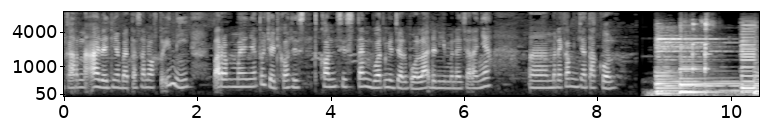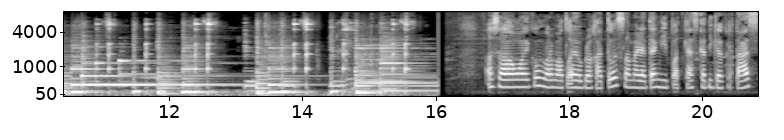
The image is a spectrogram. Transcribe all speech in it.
karena adanya batasan waktu ini para pemainnya tuh jadi konsisten, konsisten buat ngejar bola dan gimana caranya uh, mereka mencetak gol Assalamualaikum warahmatullahi wabarakatuh. Selamat datang di podcast Ketiga Kertas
